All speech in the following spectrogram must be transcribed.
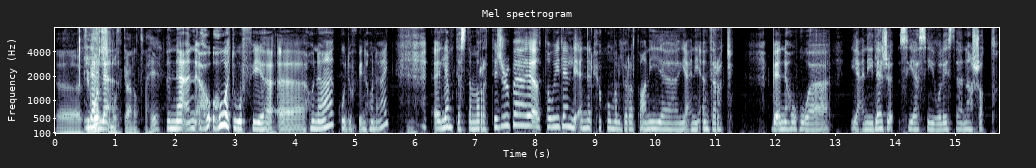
في لا، لا. بورتسموث كانت صحيح؟ هو- توفي آه، هناك ودفن هناك. آه، لم تستمر التجربة طويلا لأن الحكومة البريطانية يعني أنذرته بأنه هو يعني لاجئ سياسي وليس ناشط.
